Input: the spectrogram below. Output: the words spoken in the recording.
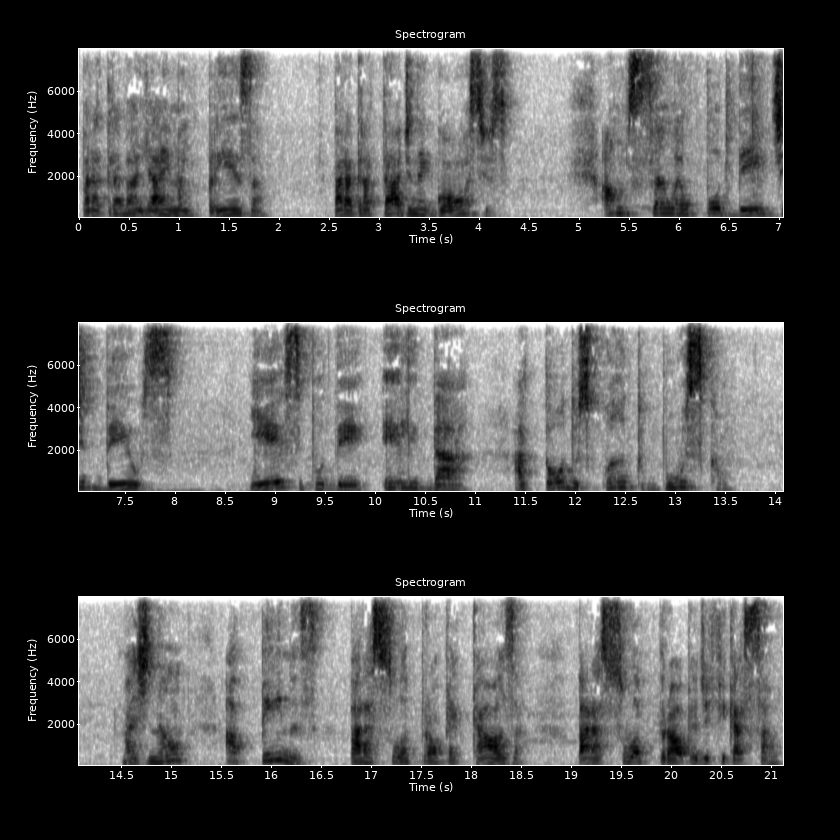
para trabalhar em uma empresa, para tratar de negócios. A unção é o poder de Deus. E esse poder ele dá a todos quanto buscam, mas não apenas para a sua própria causa, para a sua própria edificação,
